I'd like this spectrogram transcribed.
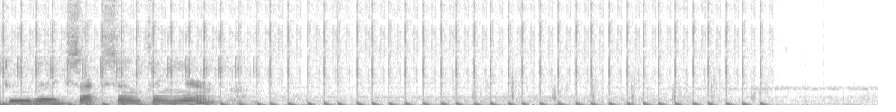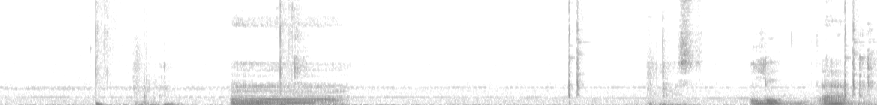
do the exact same thing here. Uh, delete that.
